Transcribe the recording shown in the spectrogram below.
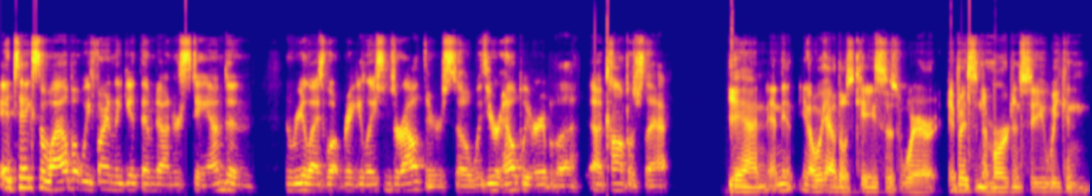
it takes a while, but we finally get them to understand and realize what regulations are out there. So with your help, we were able to accomplish that. Yeah, and, and you know we have those cases where if it's an emergency, we can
